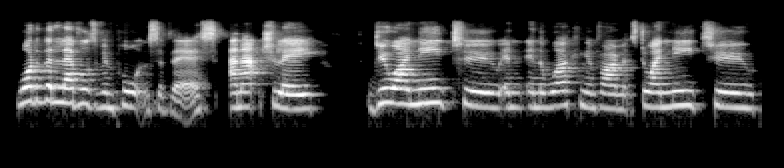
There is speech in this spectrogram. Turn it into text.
what are the levels of importance of this? And actually do i need to in, in the working environments do i need to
